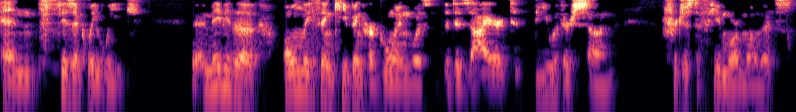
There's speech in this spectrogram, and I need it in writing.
and physically weak. Maybe the only thing keeping her going was the desire to be with her son for just a few more moments.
